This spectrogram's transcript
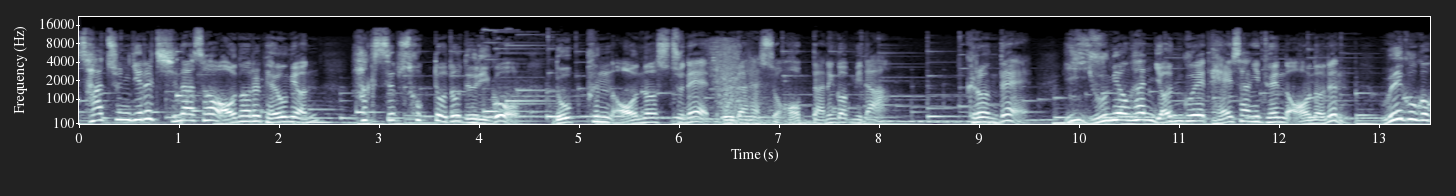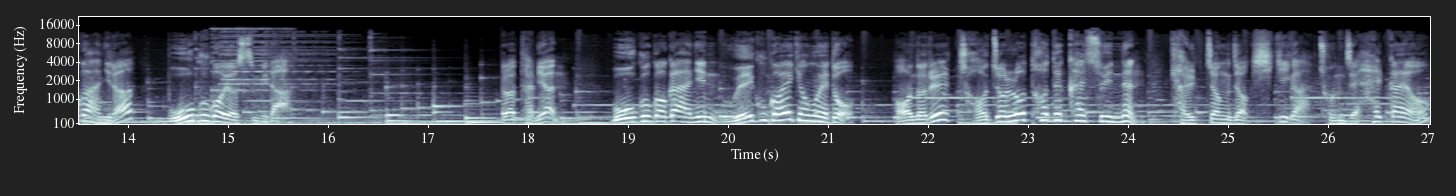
사춘기를 지나서 언어를 배우면 학습 속도도 느리고 높은 언어 수준에 도달할 수 없다는 겁니다. 그런데 이 유명한 연구의 대상이 된 언어는 외국어가 아니라 모국어였습니다. 그렇다면 모국어가 아닌 외국어의 경우에도 언어를 저절로 터득할 수 있는 결정적 시기가 존재할까요?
